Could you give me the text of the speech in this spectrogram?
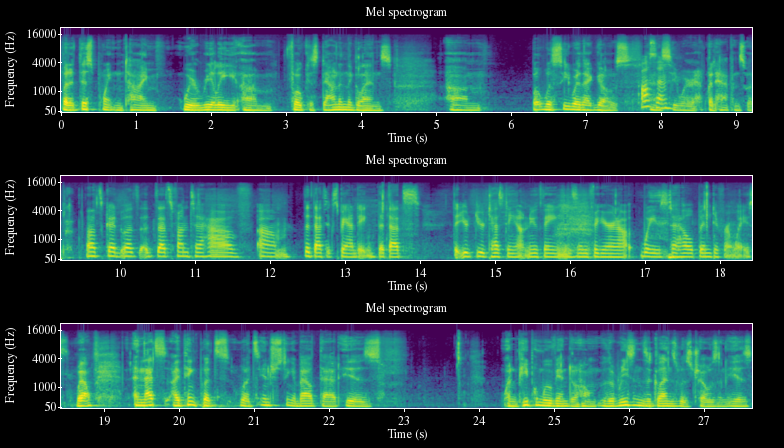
But at this point in time, we're really um, focused down in the Glens. Um, but we'll see where that goes. Awesome. See where what happens with it. That's good. That's that's fun to have. Um, that that's expanding. That that's that you're you're testing out new things and figuring out ways to help in different ways. Well, and that's I think what's what's interesting about that is when people move into a home, the reason the Glens was chosen is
